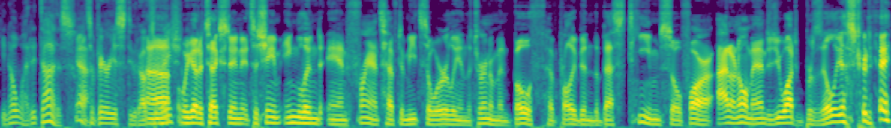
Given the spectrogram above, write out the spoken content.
you know what it does. Yeah. It's a very astute Uh, observation. we got a text in. It's a shame England and France have to meet so early in the tournament. Both have probably been the best teams so far. I don't know, man. Did you watch Brazil yesterday?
